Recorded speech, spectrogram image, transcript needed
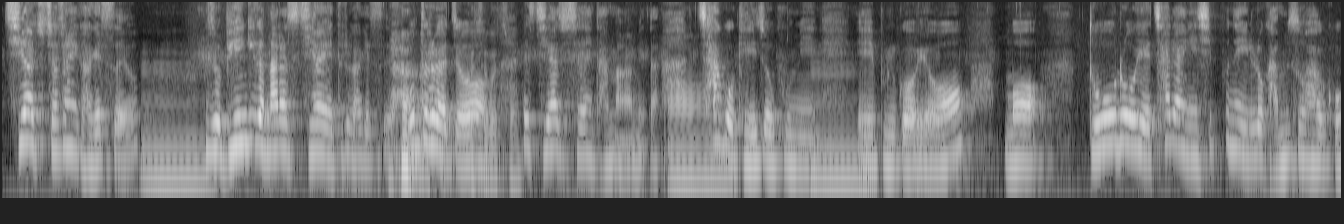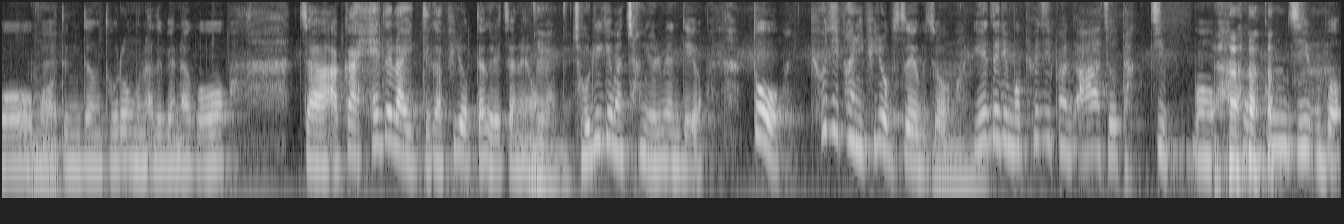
지하 주차장에 가겠어요. 음. 그래서 비행기가 날아서 지하에 들어가겠어요. 못 들어가죠. 그쵸, 그쵸. 그래서 지하 주차장이 다 망합니다. 아. 차고 개조 붐이 음. 예, 불고요. 뭐 도로의 차량이 10분의 1로 감소하고 뭐 네. 등등 도로 문화도 변하고 자 아까 헤드라이트가 필요 없다 그랬잖아요. 네, 네. 조리개만 창 열면 돼요. 또 표지판이 필요 없어요, 그죠? 음. 얘들이 뭐 표지판 아 저 닭집 뭐 볶음집 뭐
